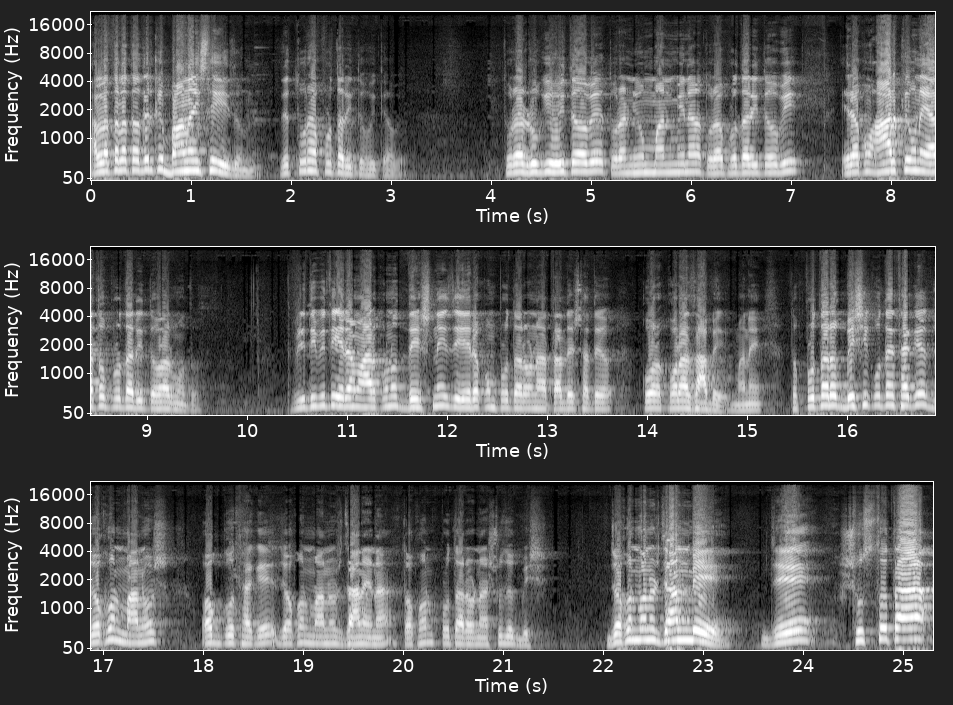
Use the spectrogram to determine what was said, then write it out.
আল্লাহ তালা তাদেরকে বানাইছে এই জন্য, যে তোরা প্রতারিত হইতে হবে। তোরা রুগী হইতে হবে, তোরা নিয়ম মানবি না, তোরা প্রতারিত হবি। এরকম আর কেউ নেই এত প্রতারিত হওয়ার মতো। পৃথিবীতে এরকম আর কোনো দেশ নেই যে এরকম প্রতারণা তাদের সাথে কর- যাবে। মানে তো প্রতারক বেশি কোথায় থাকে? যখন মানুষ অজ্ঞ থাকে, যখন মানুষ জানে না, তখন প্রতারণার সুযোগ বেশি। যখন মানুষ জানবে যে সুস্থতা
